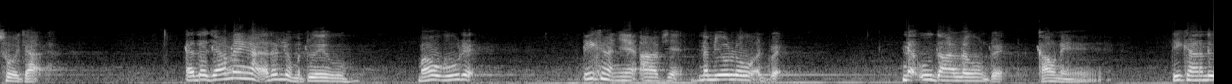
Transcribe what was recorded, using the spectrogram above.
ဆိုကြတယ်အဲ့ဒါကြမ်းမင်းကအဲ့ဒါလို့မတွေးဘူးမဟုတ်ဘူးတဲ့ပြီးခံခြင်းအဖြစ်နှမျိုးလုံးအတွက်နှစ်ဦးသားလုံးအတွက်ကောင်းတယ်ဒီခံသူ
